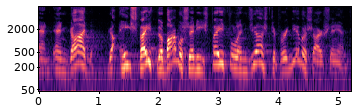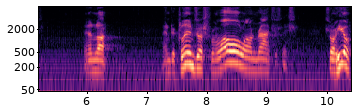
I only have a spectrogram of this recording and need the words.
and, and God, God, He's faith. The Bible said He's faithful and just to forgive us our sins. And, uh, and to cleanse us from all unrighteousness. So He'll,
